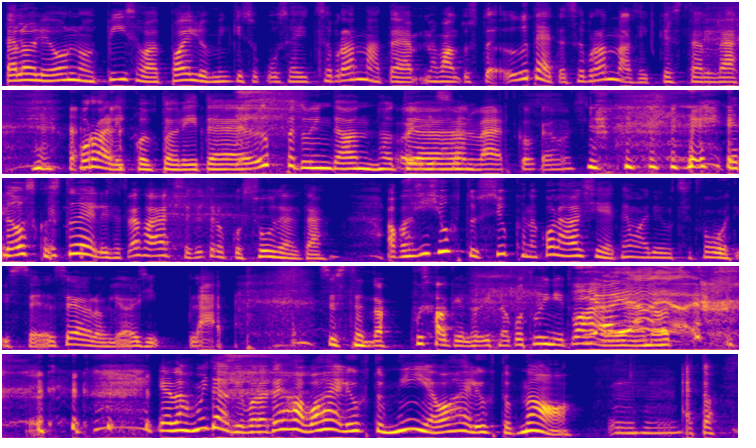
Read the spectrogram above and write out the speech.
tal oli olnud piisavalt palju mingisuguseid sõbrannade, vabandust, õdede sõbrannasid, kes talle korralikult olid äh, õppetunde andnud. oi, see on väärt kogemus ja ta oskas tõeliselt väga hästi tüdrukust suudelda. aga siis juhtus niisugune kole asi, et nemad jõudsid voodisse ja seal oli asi pläpp. sest et noh, kusagil olid nagu tunnid vahele jäänud. ja noh, midagi pole teha, vahel juhtub nii ja vahel juhtub naa mm. -hmm. et noh,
